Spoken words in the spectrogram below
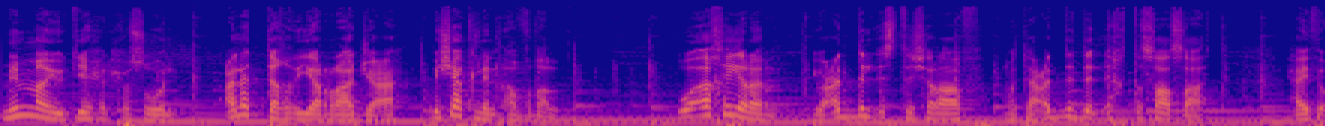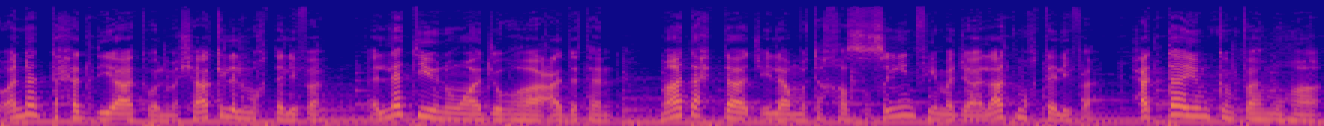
مما يتيح الحصول على التغذية الراجعة بشكل أفضل. وأخيرا يعد الاستشراف متعدد الاختصاصات حيث أن التحديات والمشاكل المختلفة التي نواجهها عادة ما تحتاج إلى متخصصين في مجالات مختلفة حتى يمكن فهمها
